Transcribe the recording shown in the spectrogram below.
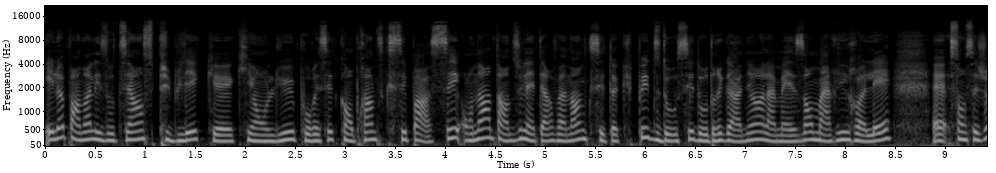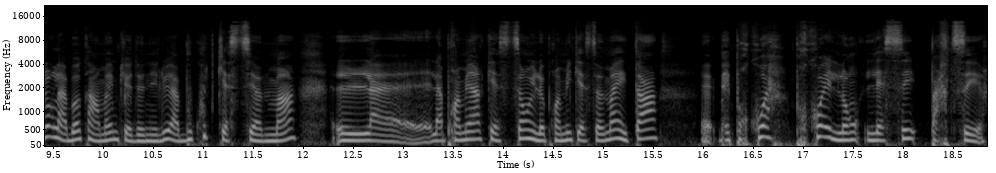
Et là, pendant les audiences publiques euh, qui ont lieu pour essayer de comprendre ce qui s'est passé, on a entendu l'intervenante qui s'est occupée du dossier d'Audrey Gagnon à la maison, Marie Rollet. Euh, son séjour là-bas, quand même, qui a donné lieu à beaucoup de questionnements. La, la première question et le premier questionnement étant euh, ben pourquoi? Pourquoi ils l'ont laissé partir?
